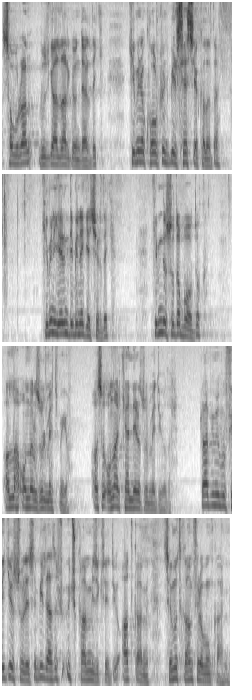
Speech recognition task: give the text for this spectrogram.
savuran rüzgarlar gönderdik. Kimine korkunç bir ses yakaladı. Kimini yerin dibine geçirdik. Kimini suda boğduk. Allah onları zulmetmiyor. Asıl onlar kendilerine zulmediyorlar. Rabbimiz bu Fecir suresinde bilhassa şu üç kavmi zikrediyor. Ad kavmi, Semut kavmi, Firavun kavmi.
